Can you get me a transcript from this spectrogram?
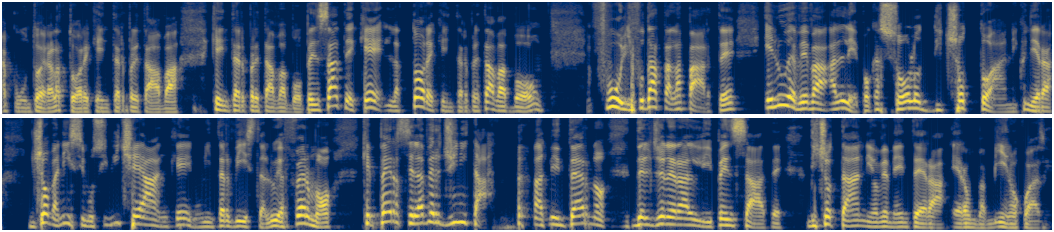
appunto era l'attore che interpretava, che interpretava Bo. Pensate che l'attore che interpretava Bo fu, gli fu data la parte e lui aveva all'epoca solo 18 anni, quindi era giovanissimo. Si dice anche in un'intervista, lui affermò che perse la verginità all'interno del General Lee, pensate, 18 anni ovviamente era, era un bambino quasi,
